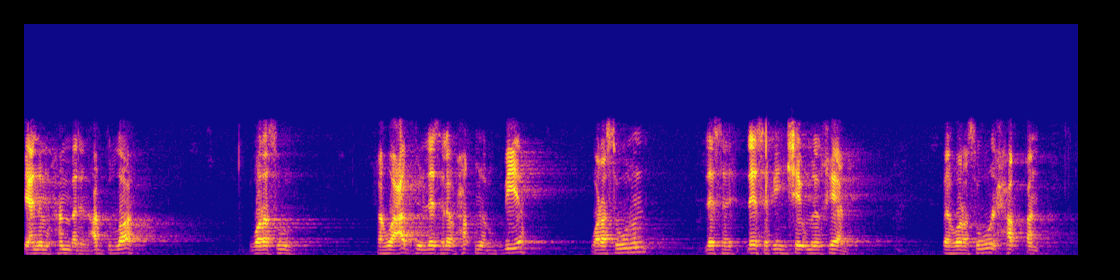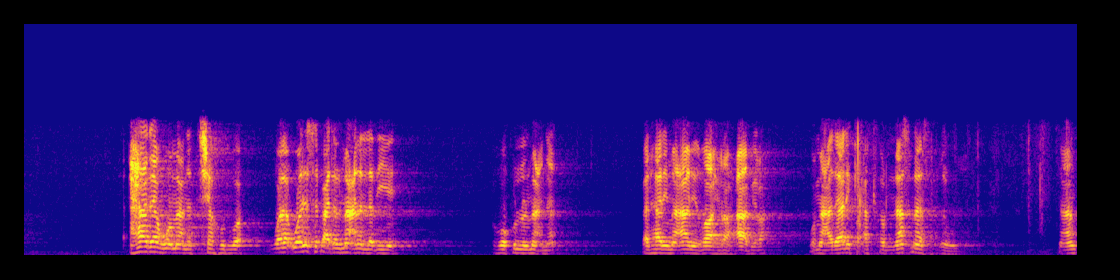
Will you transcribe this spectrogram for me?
بأن محمدا عبد الله ورسوله. فهو عبد ليس له حق من الربوبية ورسول ليس, ليس فيه شيء من الخيانة فهو رسول حقا. هذا هو معنى التشهد وليس بعد المعنى الذي هو كل المعنى بل هذه معاني ظاهرة عابرة ومع ذلك أكثر الناس ما يستحضرون نعم.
